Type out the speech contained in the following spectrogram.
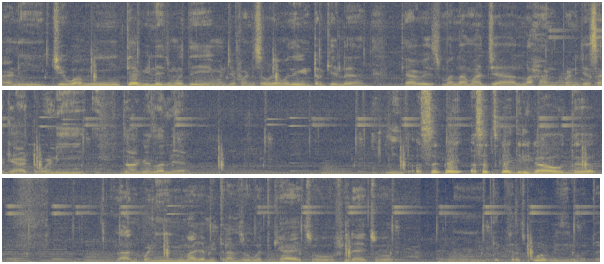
आणि जेव्हा मी त्या विलेजमध्ये म्हणजे फणसवड्यामध्ये एंटर केलं त्यावेळेस मला माझ्या लहानपणीच्या सगळ्या आठवणी जाग्या झाल्या. मीन्स असं काय असंच काहीतरी गाव होतं. लहानपणी मी माझ्या मित्रांसोबत खेळायचो फिरायचो. आणि ते खरंच खूप अमेझिंग होतं.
